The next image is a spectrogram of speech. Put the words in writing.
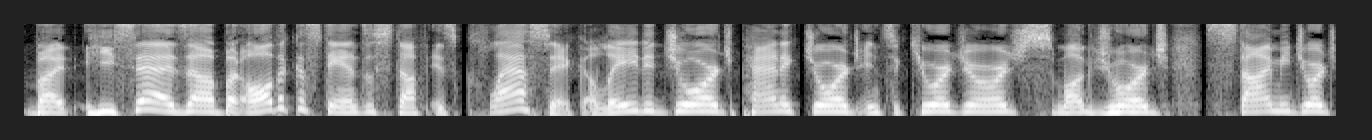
But he says, uh, but all the Costanza stuff is classic. Elated George, Panic George, Insecure George, Smug George, Stymie George.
